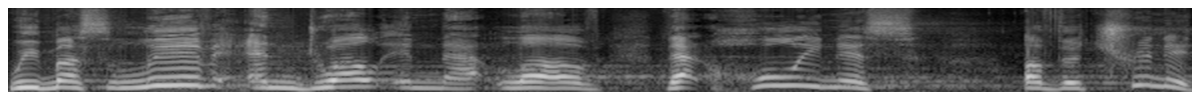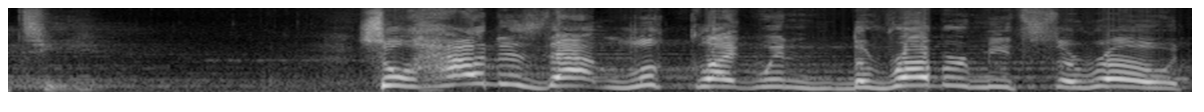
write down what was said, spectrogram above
We must live and dwell in that love, that holiness of the Trinity. So, how does that look like when the rubber meets the road?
